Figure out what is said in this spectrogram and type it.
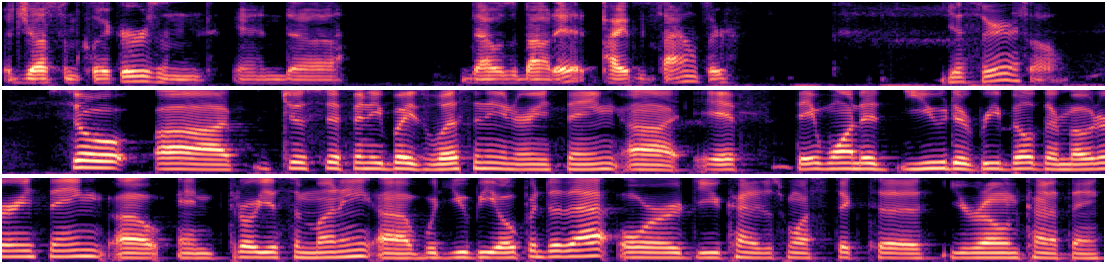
adjust some clickers, and and uh, that was about it. Pipe and silencer. Yes, sir. So so, uh, just if anybody's listening or anything, uh, if they wanted you to rebuild their motor or anything, uh, and throw you some money, uh, would you be open to that, or do you kind of just want to stick to your own kind of thing?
